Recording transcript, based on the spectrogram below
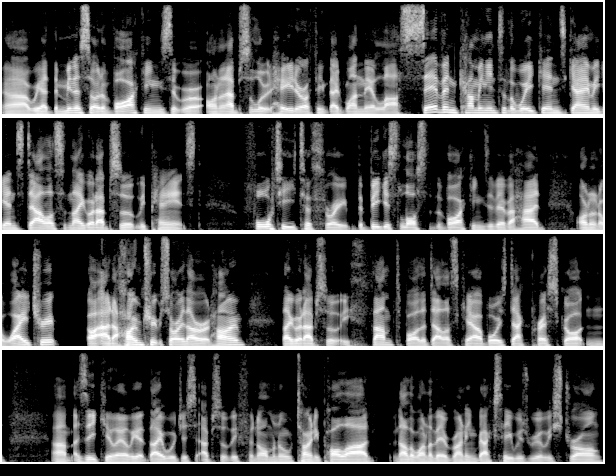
Uh, we had the Minnesota Vikings that were on an absolute heater. I think they'd won their last seven coming into the weekend's game against Dallas, and they got absolutely pantsed, forty to three, the biggest loss that the Vikings have ever had on an away trip, uh, at a home trip. Sorry, they were at home. They got absolutely thumped by the Dallas Cowboys. Dak Prescott and um, Ezekiel Elliott, they were just absolutely phenomenal. Tony Pollard, another one of their running backs, he was really strong.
